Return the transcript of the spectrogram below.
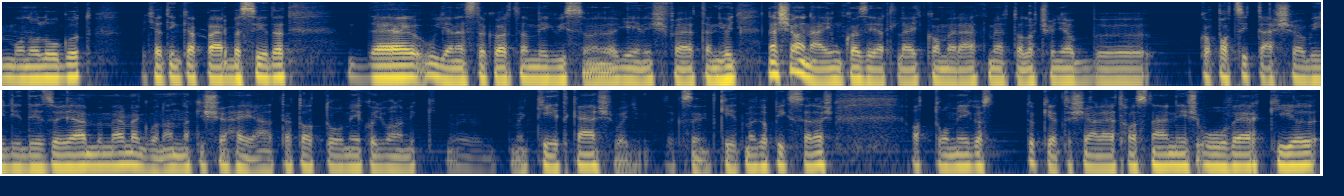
monológot, vagy hát inkább párbeszédet, de ugyanezt akartam még visszamenőleg én is feltenni, hogy ne sajnáljunk azért le egy kamerát, mert alacsonyabb kapacitása a idézőjelben, mert megvan annak is a helye. Tehát attól még, hogy valami meg kétkás, vagy ezek szerint két megapixeles, attól még azt tökéletesen lehet használni, és overkill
